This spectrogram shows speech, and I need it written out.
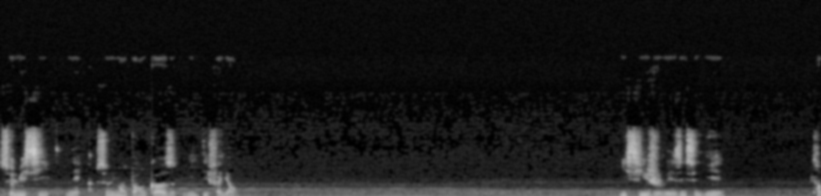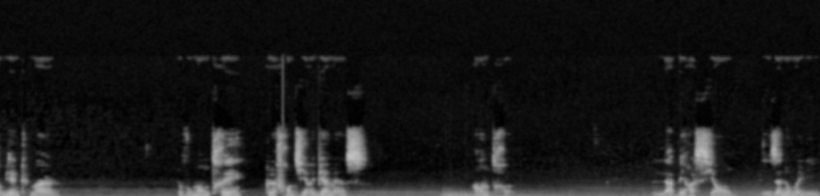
Celui-ci n'est absolument pas en cause ni défaillant. Ici, je vais essayer, tant bien que mal, de vous montrer que la frontière est bien mince entre l'aberration, les anomalies,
